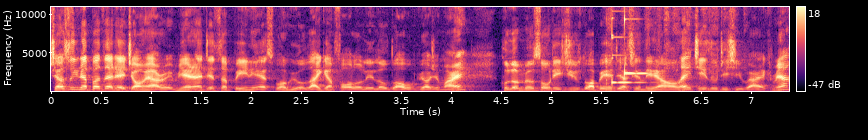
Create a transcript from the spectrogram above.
Chelsea နဲ့ပတ်သက်တဲ့အကြောင်းအရာတွေအများအားတင်ဆက်ပေးနေတဲ့ Sport ကို like and follow လေးလုပ်သွားဖို့ပြောချင်ပါတယ်ခုလိုမျိုးဆုံးဖြတ်ကြည့်သွားပေးတဲ့တရားရှင်တွေအောင်လည်းကျေးဇူးတင်ရှိပါတယ်ခင်ဗျာ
